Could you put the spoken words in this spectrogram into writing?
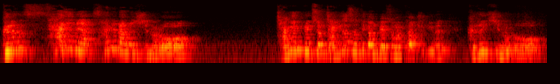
그런 살인의, 살인하는 신으로 자기 백성, 자기가 선택한 백성을 다 죽이는 그런 신으로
